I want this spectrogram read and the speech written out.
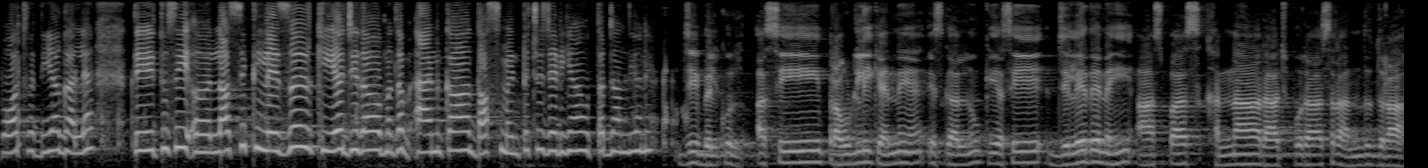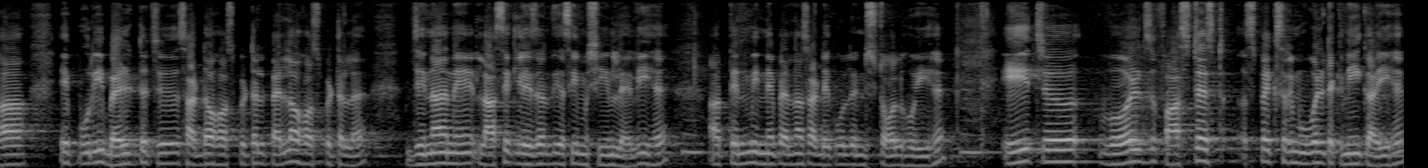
ਬਹੁਤ ਵਧੀਆ ਗੱਲ ਹੈ। ਤੇ ਤੁਸੀਂ ਲਾਸਿਕ ਲੇਜ਼ਰ ਕੀ ਹੈ ਜਿਹਦਾ ਮਤਲਬ ਐਨਕਾਂ 10 ਮਿੰਟ ਚ ਜਿਹੜੀਆਂ ਉਤਰ ਜਾਂਦੀਆਂ ਨੇ? ਜੀ, ਬਿਲਕੁਲ। ਅਸੀਂ ਪ੍ਰਾਊਡਲੀ ਕਹਿੰਦੇ ਆ ਇਸ ਗੱਲ ਨੂੰ ਕਿ ਅਸੀਂ ਜ਼ਿਲ੍ਹੇ ਦੇ ਨਹੀਂ, ਆਸ-ਪਾਸ ਖੰਨਾ, ਰਾਜਪੁਰਾ, ਸਰਹੰਦ, ਦੁਰਾਹਾ, ਇਹ ਪੂਰੀ ਬੈਲਟ 'ਚ ਸਾਡਾ ਹਸਪੀਟਲ ਪਹਿਲਾ ਹਸਪੀਟਲ ਹੈ, ਜਿਨ੍ਹਾਂ ਨੇ ਲਾਸਿਕ ਲੇਜ਼ਰ ਦੀ ਅਸੀਂ ਮਸ਼ੀਨ ਲੈ ਲਈ ਹੈ। ਆ 3 ਮਹੀਨੇ ਪਹਿਲਾਂ ਸਾਡੇ ਕੋਲ ਇੰਸਟਾਲ ਹੋਈ ਹੈ। ਇਹ 'ਚ world's fastest specs removal technique ਆਈ ਹੈ।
